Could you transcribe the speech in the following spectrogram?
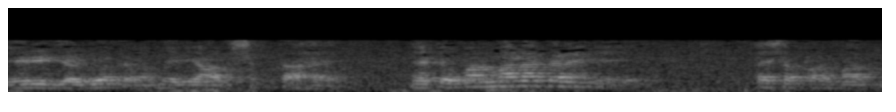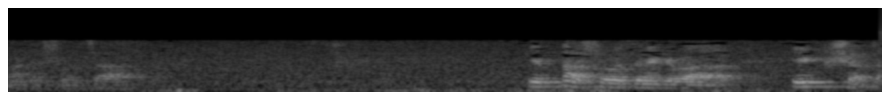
मेरी ज़रूरत है, मेरी आवश्यकता है। नहीं तो मनमाना करेंगे। ऐसा परमात्मा ने सोचा। इतना सोचने के बाद इक्षत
